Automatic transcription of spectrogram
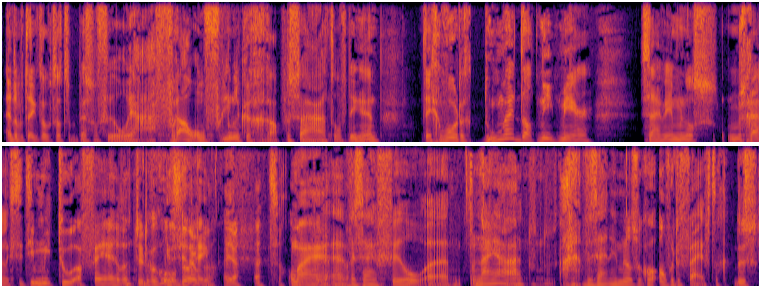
En dat betekent ook dat er best wel veel ja, vrouwonvriendelijke grappen zaten of dingen. En tegenwoordig doen wij dat niet meer. Zijn we inmiddels, waarschijnlijk zit die MeToo-affaire natuurlijk ook al ook ja, Maar eh, we zijn veel, eh, nou ja, ach, we zijn inmiddels ook al over de 50. Dus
